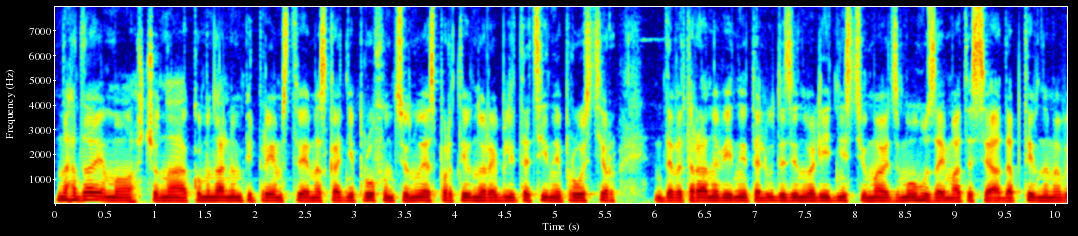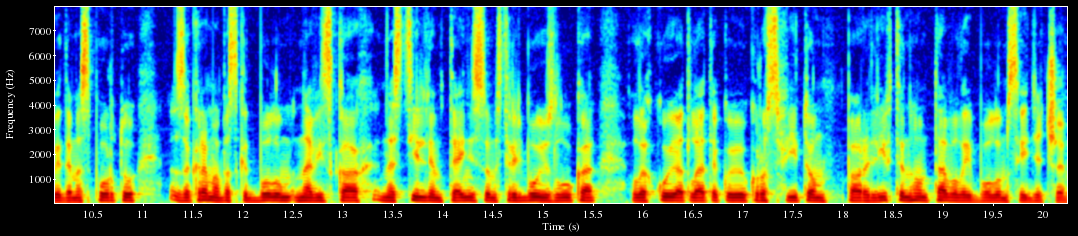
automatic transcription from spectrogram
Нагадаємо, що на комунальному підприємстві МСК Дніпро функціонує спортивно-реабілітаційний простір, де ветерани війни та люди з інвалідністю мають змогу займатися адаптивними видами спорту, зокрема баскетболом на візках, настільним тенісом, стрільбою з лука, легкою атлетикою, кросфітом, пауерліфтингом та волейболом сидячи.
